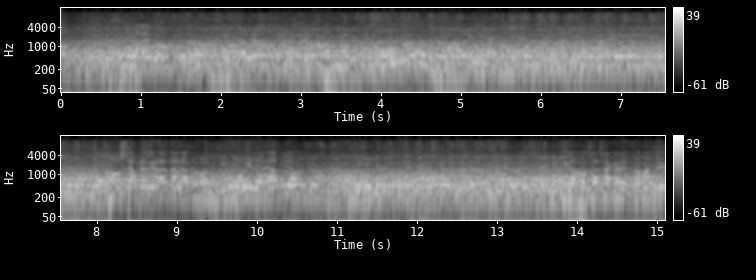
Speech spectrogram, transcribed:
Finito. ¿Vale? No la tabla, pero bueno, un poquito de apio. Y vamos a sacar el tomate.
